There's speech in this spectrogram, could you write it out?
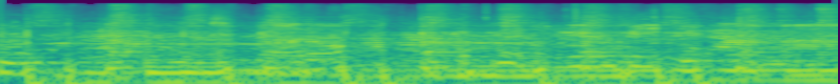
수 있는 비라마.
